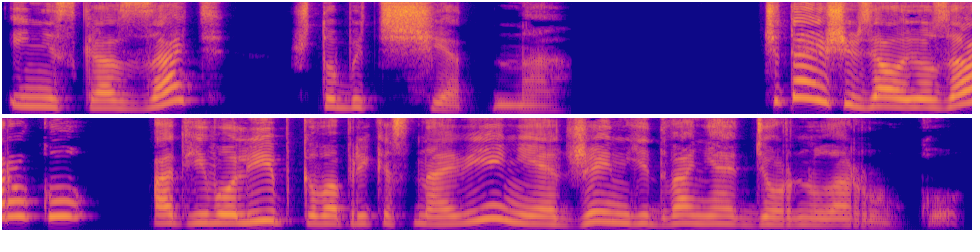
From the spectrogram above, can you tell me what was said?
И не сказать, чтобы тщетно. Читающий взял ее за руку. От его липкого прикосновения Джейн едва не отдернула руку.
